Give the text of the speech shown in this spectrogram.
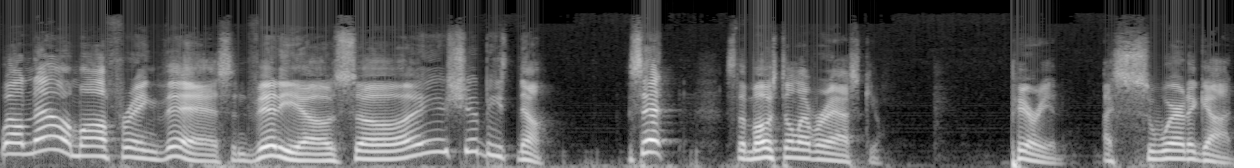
well, now I'm offering this and video, so it should be. No, that's it. It's the most I'll ever ask you. Period. I swear to God.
